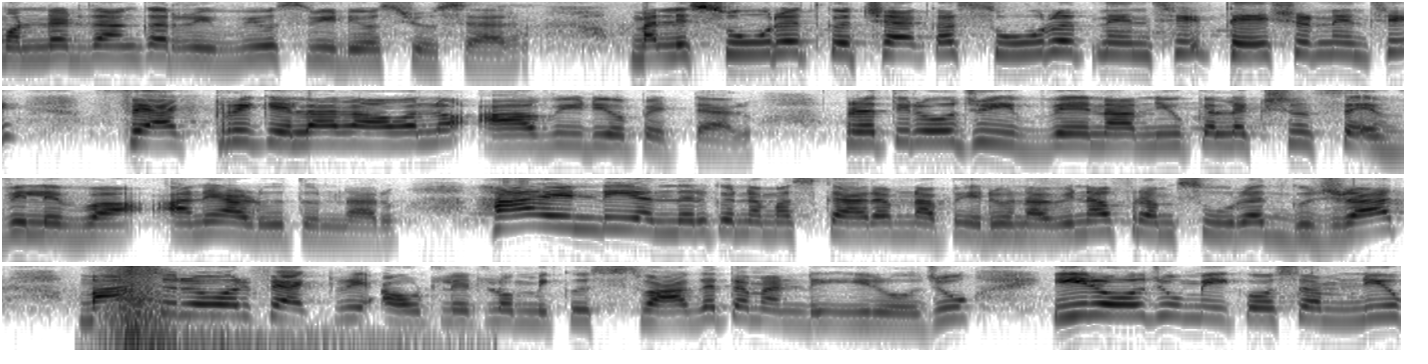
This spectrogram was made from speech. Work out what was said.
మొన్నటిదాకా రివ్యూస్ వీడియోస్ చూశారు. మళ్ళీ సూరత్కి వచ్చాక సూరత్ నుంచి స్టేషన్ నుంచి ఫ్యాక్టరీకి ఎలా రావాలో ఆ వీడియో పెట్టారు. ప్రతిరోజు ఇవ్వేనా? న్యూ కలెక్షన్స్ ఎవ్విలివ్వా అని అడుగుతున్నారు. హాయ్ అండి అందరికీ నమస్కారం. నా పేరు నవీన ఫ్రమ్ సూరత్ గుజరాత్. మాసరోవర్ ఫ్యాక్టరీ అవుట్లెట్లో మీకు స్వాగతం అండి ఈరోజు. ఈరోజు మీకోసం న్యూ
